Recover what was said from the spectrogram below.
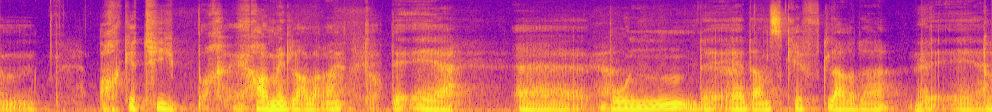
um, arketyper fra middelalderen. Det er eh, bonden, det er den skriftlærde, det er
